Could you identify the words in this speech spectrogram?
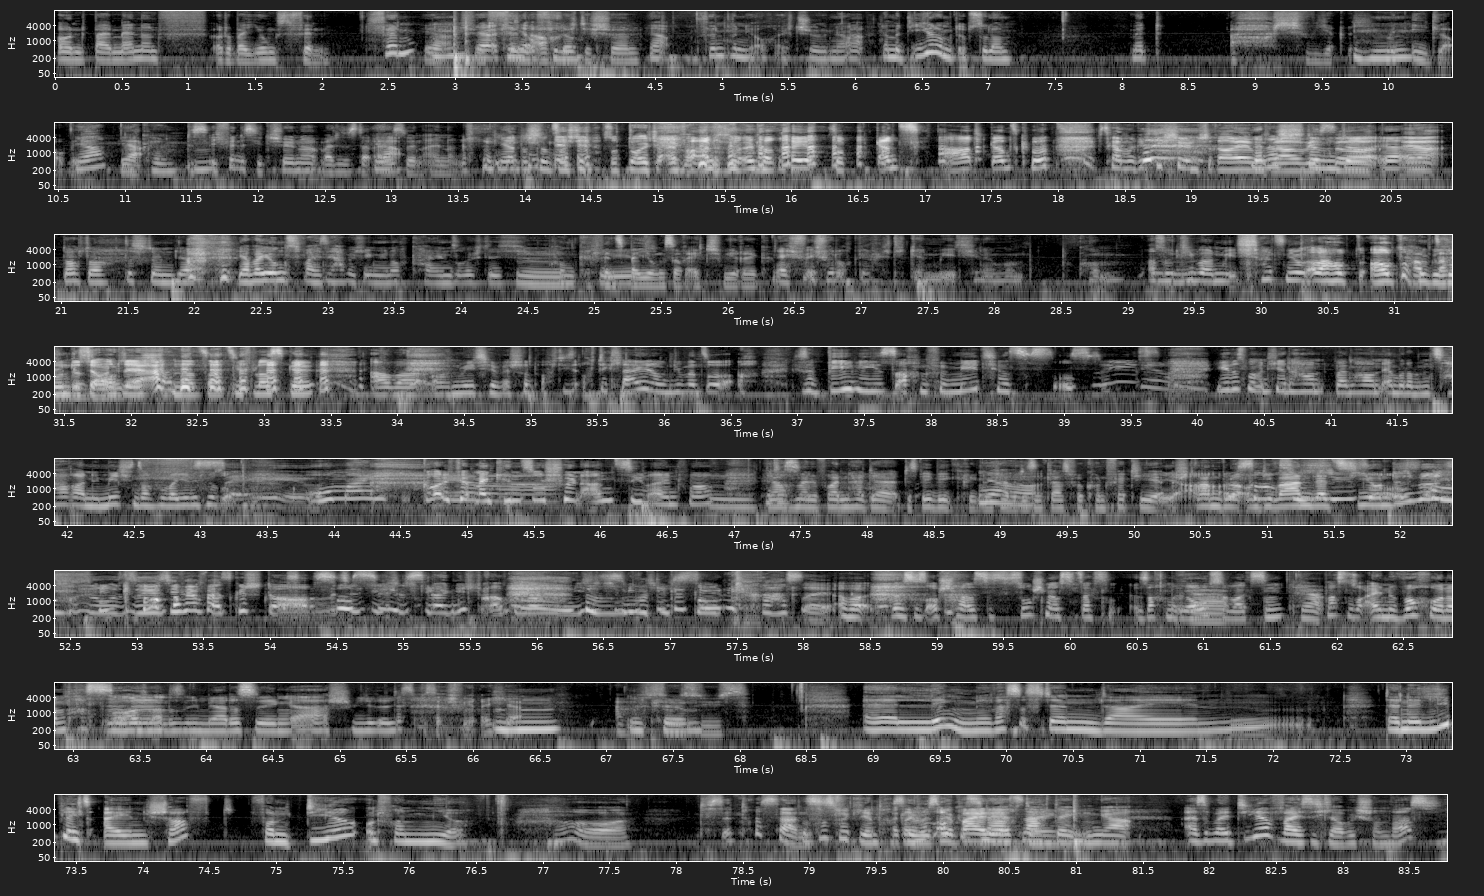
Und bei Männern oder bei Jungs Finn. Finn. Ja, mhm. ich ja Finn ich auch viele. richtig schön. Ja, Finn finde ich auch echt schön, ja. Ja. ja. mit I oder mit Y? Mit Oh, schwierig. Mit I, glaube ich. Ja? ja. Okay. Das, ich finde, es sieht schöner, weil das ist dann Ja. alles so in einer Richtung. Ja, das stimmt. So, so deutsch einfach alles in einer Reihe. So ganz hart, ganz kurz. Das kann man richtig schön schreiben, glaube ich. So. ja, ja. Doch, doch, das stimmt, ja. Ja, bei Jungs weiß ich, habe ich irgendwie noch keinen so richtig Ich konkret. finde es bei Jungs auch echt schwierig. Ja, ich, ich würde auch richtig gerne Mädchen irgendwann bekommen. Also lieber ein Mädchen als ein Junge, aber Haupt, Hauptsache, Hauptsache gesund ist ja auch der ja. Standardsatz, die Floskel. aber auch ein Mädchen wäre schon auch die, auch die Kleidung, die man so, ach, diese Babysachen für Mädchen, das ist so süß. Jedes Mal, wenn ich in H beim H&M oder beim Zara an den Mädchensachen vorbei gehe, denke ich mir so, oh mein Gott, ich werde mein Kind so schön anziehen einfach. Ja, auch meine Freundin hat ja das Baby gekriegt und ich habe diesen Glas voll Konfetti Ja, Strampler das und die waren so letzt süß hier und das war Oh so süß. Gott. Ich wäre fast gestorben. Das ist Das so kleine Strampler. Das ist wirklich so krass, ey. Aber das ist auch schade, dass das so schnell aus den Sachen rauswachsen. Ja. Passen so eine Woche und dann passt so auch schon alles nicht mehr. Deswegen, ja, schwierig. Das ist ein bisschen schwierig, ja. Aber Okay. so süß. Äh, Ling, was ist denn dein deine Lieblingseigenschaft von dir und von mir? Oh, das ist interessant. Das ist wirklich interessant. muss müssen wir beide jetzt nachdenken, ja. Also bei dir weiß ich, glaube ich, schon was.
